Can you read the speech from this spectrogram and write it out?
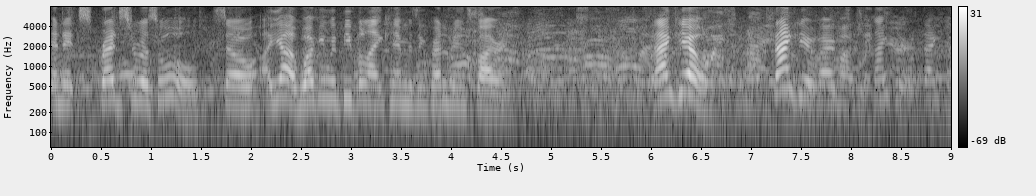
and it spreads through us all so uh, yeah working with people like him is incredibly inspiring Thank you. Thank you very much. Thank you. Thank you.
